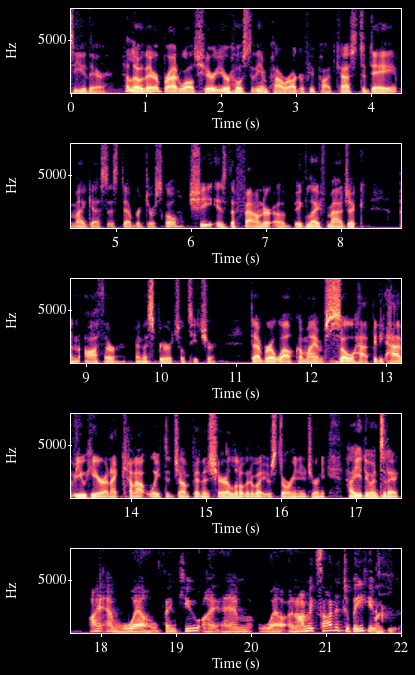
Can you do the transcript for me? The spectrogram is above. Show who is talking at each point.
Speaker 1: see you there. Hello there, Brad Walsh here, your host of the Empowerography podcast. Today, my guest is Deborah Driscoll. She is the founder of Big Life Magic, an author, and a spiritual teacher. Deborah, welcome. I am so happy to have you here, and I cannot wait to jump in and share a little bit about your story and your journey. How are you doing today?
Speaker 2: I am well, thank you. I am well, and I'm excited to be here with you.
